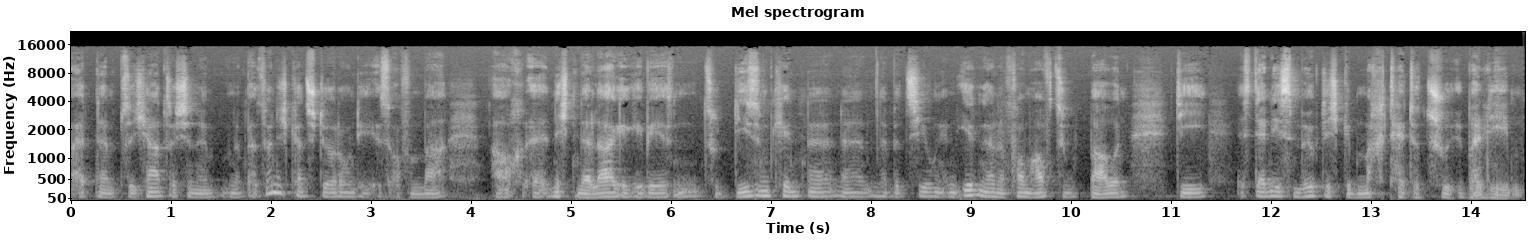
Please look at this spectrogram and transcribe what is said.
hat eine psychiatrische eine Persönlichkeitsstörung, die ist offenbar auch äh, nicht in der Lage gewesen, zu diesem Kind eine, eine, Beziehung in irgendeiner Form aufzubauen, die es Dennis möglich gemacht hätte zu überleben.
